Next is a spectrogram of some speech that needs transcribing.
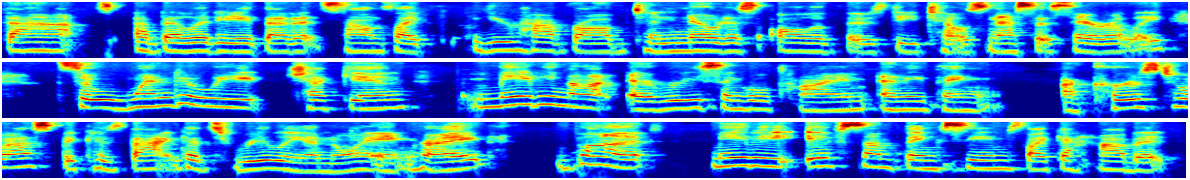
that ability that it sounds like you have, Rob, to notice all of those details necessarily. So when do we check in? Maybe not every single time anything occurs to us because that gets really annoying, right? But maybe if something seems like a habit,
